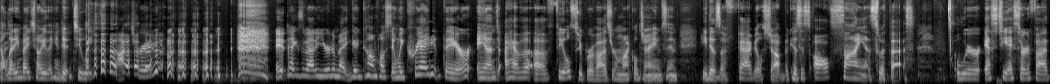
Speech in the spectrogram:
Don't let anybody tell you they can do it in two weeks. Not true. it takes about a year to make good compost, and we create it there. And I have a, a, field supervisor, Michael James, and he does a fabulous job because it's all science with us. We're STA certified,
